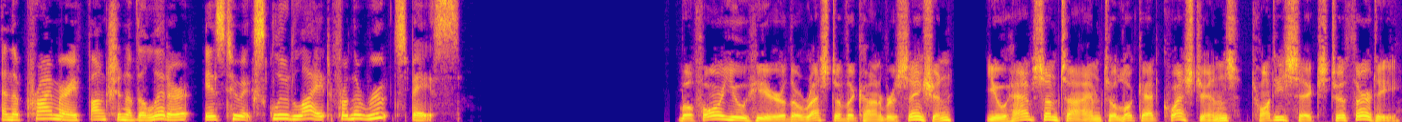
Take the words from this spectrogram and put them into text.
and the primary function of the litter is to exclude light from the root space. Before you hear the rest of the conversation, you have some time to look at questions 26 to 30.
